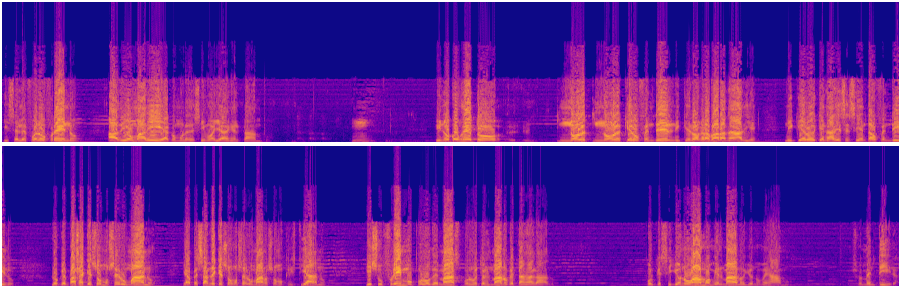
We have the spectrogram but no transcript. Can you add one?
y se le fue los frenos, adiós María, como le decimos allá en el campo. ¿Mm? Y no con esto, no le, no le quiero ofender, ni quiero agravar a nadie, ni quiero que nadie se sienta ofendido. Lo que pasa es que somos seres humanos, y a pesar de que somos seres humanos, somos cristianos, y sufrimos por los demás, por nuestros hermanos que están al lado. Porque si yo no amo a mi hermano, yo no me amo. Eso es mentira.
